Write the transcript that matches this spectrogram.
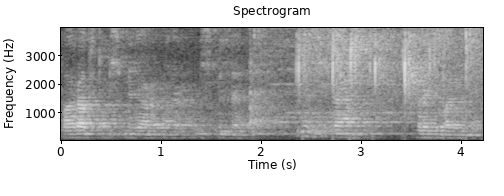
по-арабски бисмилля, бисмилля. И начинаем брать омовение.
